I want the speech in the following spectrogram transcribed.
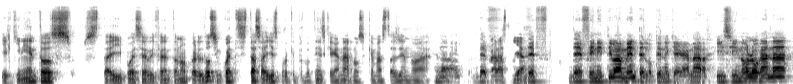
Y el 500 pues, está ahí, puede ser diferente o no, pero el 250 si estás ahí es porque pues, lo tienes que ganar. No sé qué más estás yendo a no, definitivamente lo tiene que ganar. Y si no lo gana,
